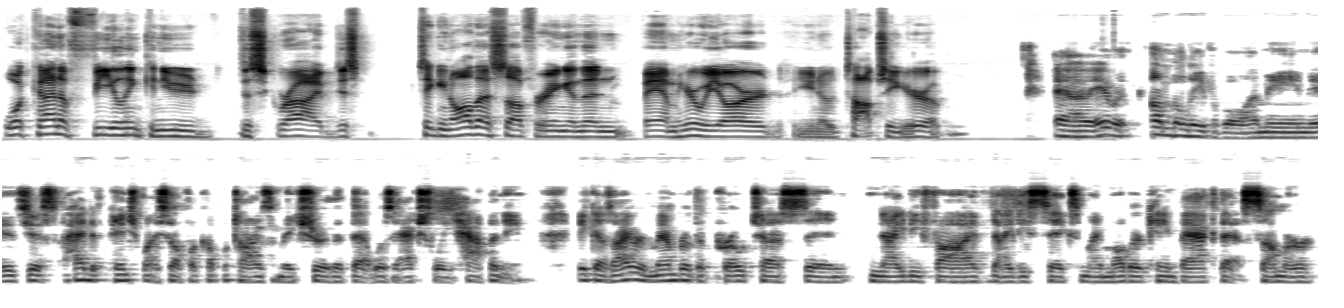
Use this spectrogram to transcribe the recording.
what kind of feeling can you describe just taking all that suffering and then bam here we are you know tops of europe uh, it was unbelievable. I mean, it's just, I had to pinch myself a couple times to make sure that that was actually happening because I remember the protests in 95, 96. My mother came back that summer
